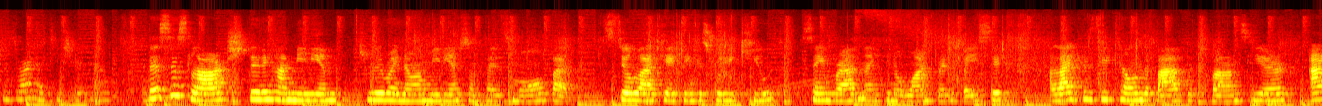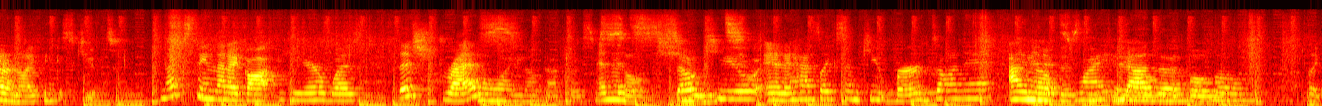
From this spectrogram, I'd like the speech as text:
she's wearing a t-shirt now. This is large. Didn't have medium. Actually, right now I'm medium, sometimes small, but still like it. I think it's really cute. Same brand, 1901, pretty basic. I like this detail on the back with buns here. I don't know, I think it's cute. Next thing that I got here was this dress. Oh, I love that dress. It's and so it's so cute and it has like some cute birds on it. I and love this white. detail, Yeah, the the, bow. little like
